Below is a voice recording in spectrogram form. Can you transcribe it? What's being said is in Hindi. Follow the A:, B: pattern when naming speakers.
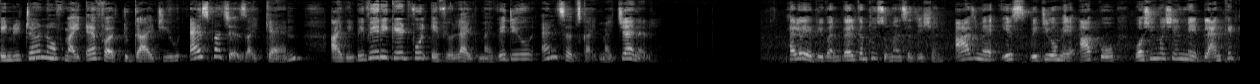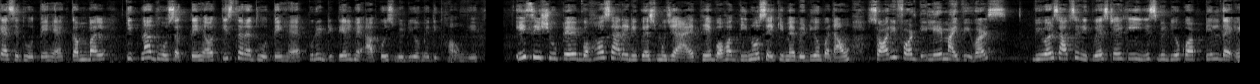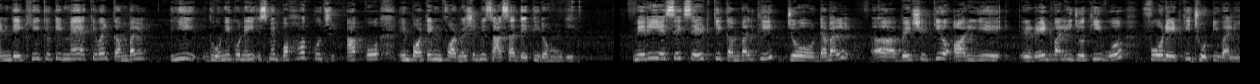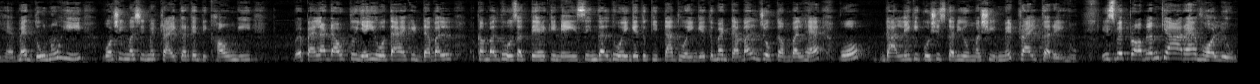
A: In return of my effort to guide you as much as I can, I will be very grateful if you like my video and subscribe my channel. Hello everyone welcome to Suman suggestion आज मैं इस वीडियो में आपको वॉशिंग मशीन में ब्लैंकेट कैसे धोते हैं कंबल कितना धो सकते हैं और किस तरह धोते हैं पूरी डिटेल में आपको इस वीडियो में दिखाऊँगी इस इशू पे बहुत सारे रिक्वेस्ट मुझे आए थे बहुत दिनों से कि मैं वीडियो बनाऊँ। Sorry for delay my viewers viewers आपसे रिक्वेस्ट है कि इस वीडियो को आप टिल द एंड देखिए क्योंकि मैं केवल कंबल ही धोने को नहीं इसमें बहुत कुछ आपको इम्पोर्टेंट इन्फॉर्मेशन भी साथ साथ देती रहूँगी। मेरी ये सिक्स एट की कंबल थी जो डबल बेडशीट की और ये रेड वाली जो थी वो फोर एट की छोटी वाली है। मैं दोनों ही वॉशिंग मशीन में ट्राई करके दिखाऊँगी पहला डाउट तो यही होता है कि डबल कंबल धो सकते हैं कि नहीं? सिंगल धोएँगे तो कितना धोएँगे? तो मैं डबल जो कंबल है, वो डालने की कोशिश कर रही हूँ मशीन में ट्राई कर रही हूँ। इसमें प्रॉब्लम क्या आ रहा है? वॉल्यूम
